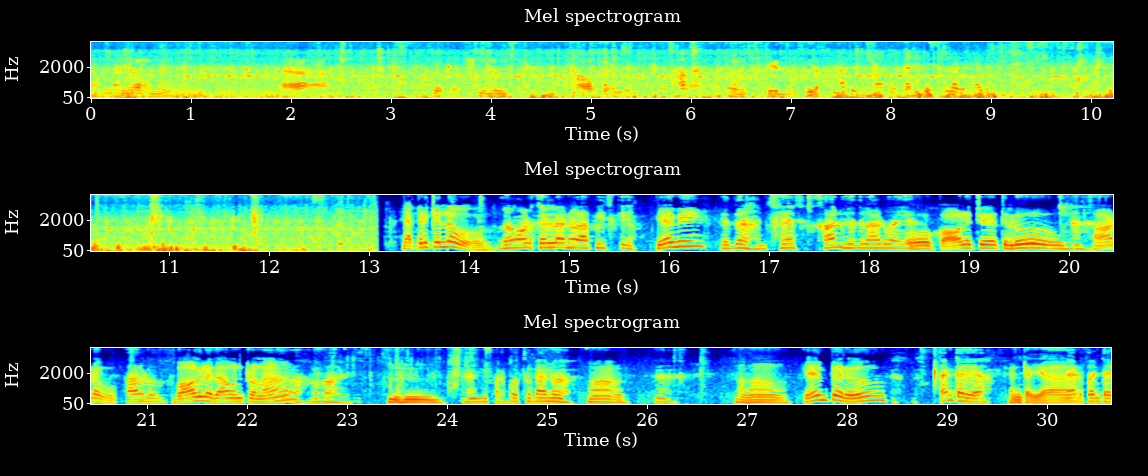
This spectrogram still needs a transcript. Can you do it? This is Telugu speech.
అందంగా ఉంది ఎక్కడికి వెళ్ళావు? గంగోడికి వెళ్ళాను ఆఫీస్కి. ఏమి? కాలు చేతులు ఆడు ఓ కాలు చేతులు ఆడవు. ఆడు. బాగులేదా ఒంట్లోనా? వాళ్ళు. ఉహుం. నేను పడిపోతున్నాను. ఏం పేరు? పంటయ్యా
